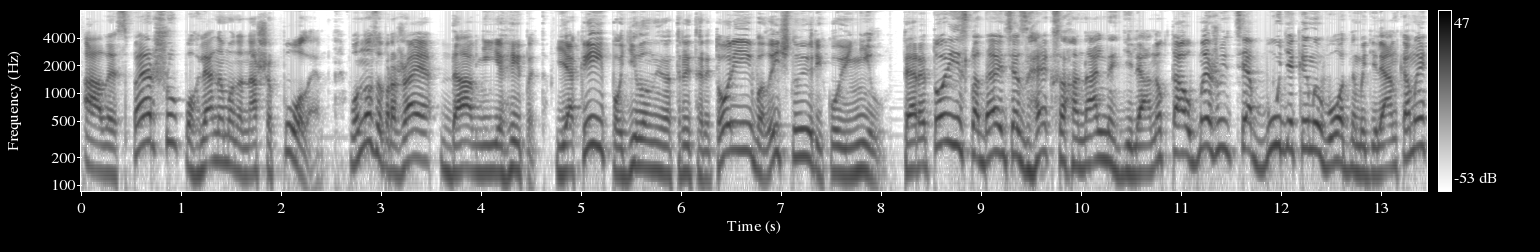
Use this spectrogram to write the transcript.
Але спершу поглянемо на наше поле. Воно зображає давній Єгипет, який поділений на три території величною рікою Ніл. Території складаються з гексагональних ділянок та обмежуються будь-якими водними ділянками,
